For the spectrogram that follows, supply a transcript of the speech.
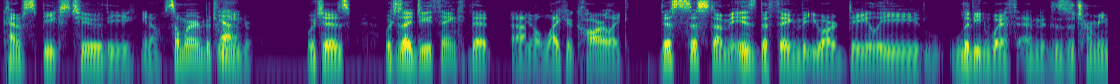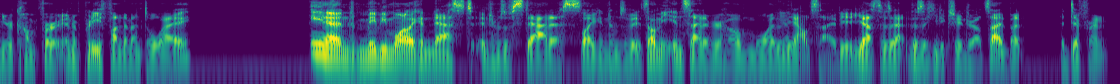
kind of speaks to the you know somewhere in between, which is which is I do think that uh, you know like a car, like this system is the thing that you are daily living with, and it is determining your comfort in a pretty fundamental way. And maybe more like a Nest in terms of status, like in terms of it's on the inside of your home more than the outside. Yes, there's a, there's a heat exchanger outside, but a different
